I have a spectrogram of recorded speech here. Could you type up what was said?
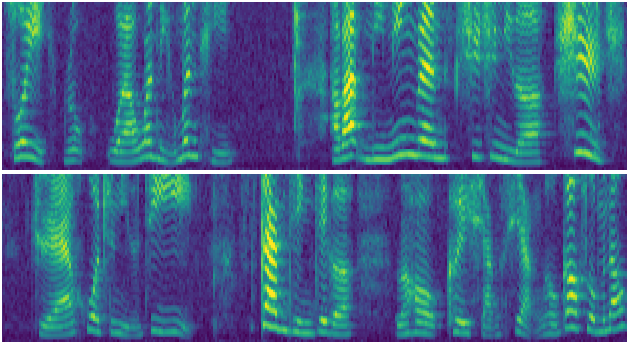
所以，如我要问你一个问题，好吧？你宁愿失去你的视觉或者你的记忆？暂停这个，然后可以想想，然后告诉我们哦。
